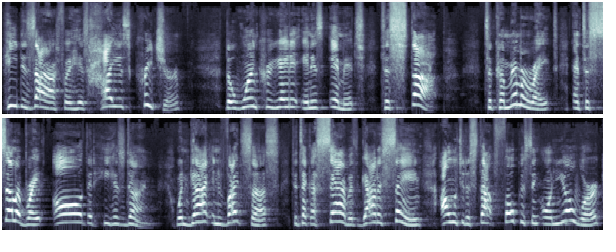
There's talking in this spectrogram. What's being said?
He desires for His highest creature, the one created in His image, to stop, to commemorate, and to celebrate all that He has done. When God invites us to take a Sabbath, God is saying, I want you to stop focusing on your work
